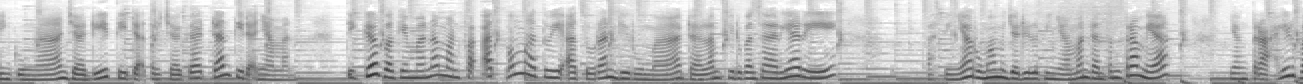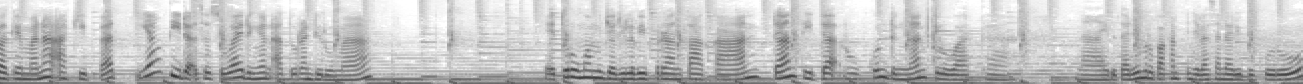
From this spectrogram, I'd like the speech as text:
Lingkungan jadi tidak terjaga dan tidak nyaman. Tiga, bagaimana manfaat mematuhi aturan di rumah dalam kehidupan sehari-hari? Pastinya rumah menjadi lebih nyaman dan tentram ya. Yang terakhir, bagaimana akibat yang tidak sesuai dengan aturan di rumah? Yaitu rumah menjadi lebih berantakan dan tidak rukun dengan keluarga. Nah, itu tadi merupakan penjelasan dari Bu Guru.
